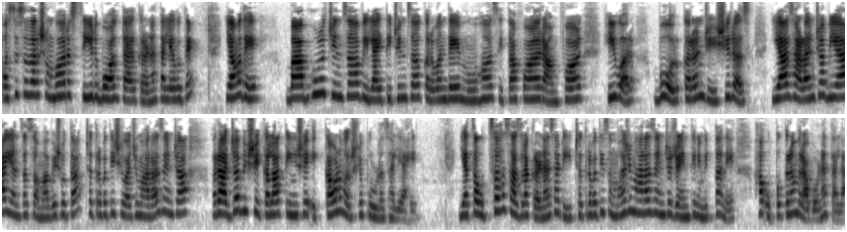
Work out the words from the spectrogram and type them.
पस्तीस हजार शंभर सीड बॉल तयार करण्यात आले होते. यामध्ये बाभूळ चिंच विलायती चिंच करवंदे मोह सीताफळ रामफळ हिवर बोर करंजी शिरस या झाडांच्या बिया यांचा समावेश होता. छत्रपती शिवाजी महाराज यांच्या राज्याभिषेकाला तीनशे एक्कावन्न वर्षे पूर्ण झाली आहेत. याचा उत्साह साजरा करण्यासाठी छत्रपती संभाजी महाराज यांच्या जयंतीनिमित्ताने हा उपक्रम राबवण्यात आला.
